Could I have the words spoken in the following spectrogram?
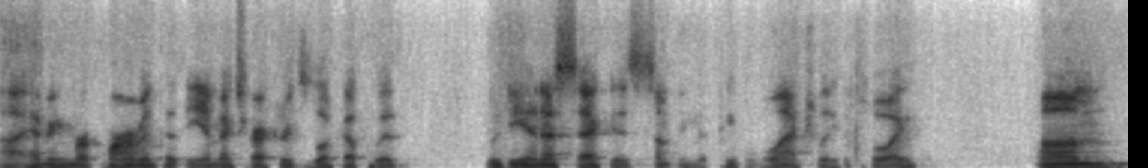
uh, having a requirement that the MX records look up with, with DNSSEC is something that people will actually deploy. Um,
